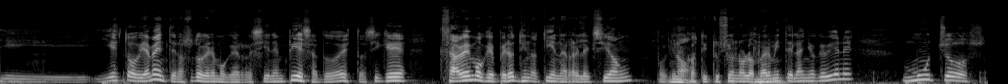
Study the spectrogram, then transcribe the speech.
Y, esto obviamente nosotros queremos que recién empieza todo esto. Así que sabemos que Perotti no tiene reelección, porque la constitución no lo permite el año que viene. Muchos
